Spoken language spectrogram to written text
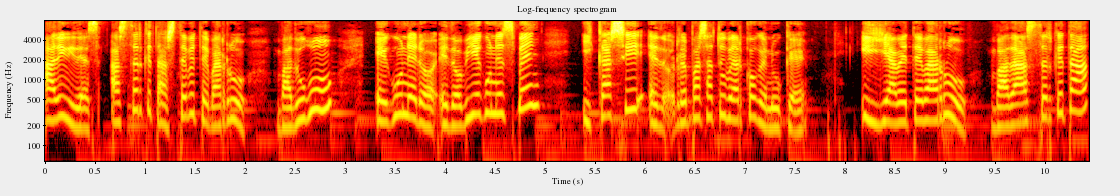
Adibidez, azterketa astebete barru badugu, egunero edo bi egunez behin ikasi edo repasatu beharko genuke. Hilabete barru bada azterketa,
